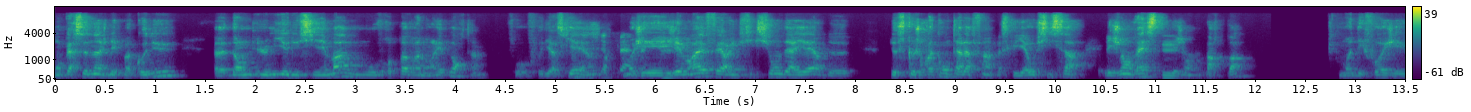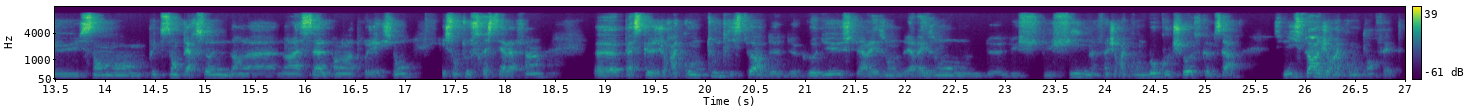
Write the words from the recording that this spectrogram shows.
mon personnage n'est pas connu. Euh, dans le milieu du cinéma, on m'ouvre pas vraiment les portes. Hein faut, faut dire ce qu'il y a. Hein. Moi, j'aimerais faire une fiction derrière de, de ce que je raconte à la fin, parce qu'il y a aussi ça. Les gens restent, les mm. gens ne partent pas. Moi, des fois, j'ai eu 100, plus de 100 personnes dans la, dans la salle pendant la projection. Ils sont tous restés à la fin euh, parce que je raconte toute l'histoire de, de Glodius, les raisons, les raisons du, du, film. Enfin, je raconte beaucoup de choses comme ça. C'est une histoire que je raconte, en fait.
